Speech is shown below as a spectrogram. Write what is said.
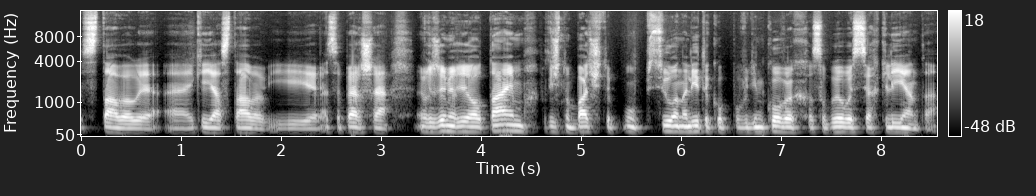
ставили, е, яке я ставив, і це перше в режимі реал-тайм, фактично бачити ну, всю аналітику поведінкових особливостях клієнта,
